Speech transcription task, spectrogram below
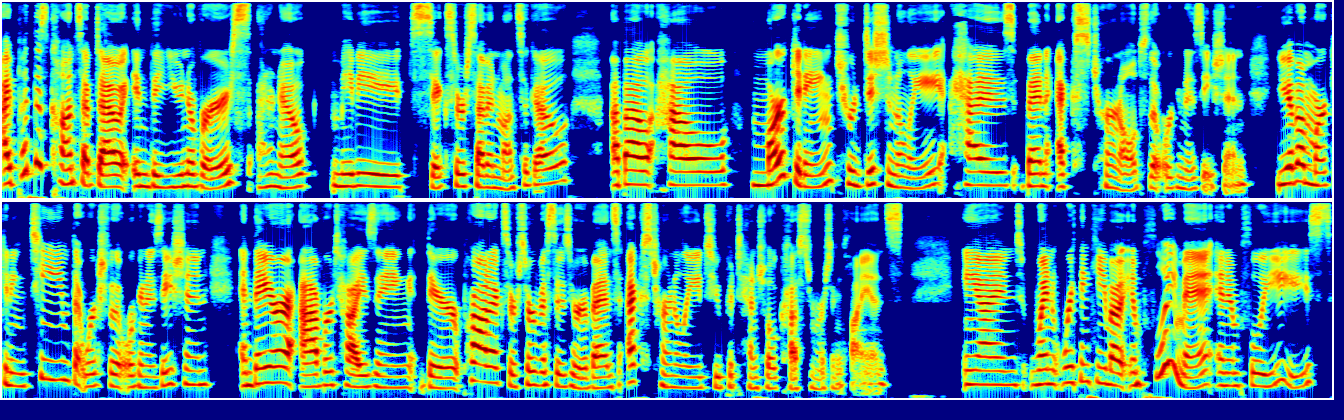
I put this concept out in the universe, I don't know, maybe six or seven months ago about how marketing traditionally has been external to the organization. You have a marketing team that works for the organization and they are advertising their products or services or events externally to potential customers and clients. And when we're thinking about employment and employees,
